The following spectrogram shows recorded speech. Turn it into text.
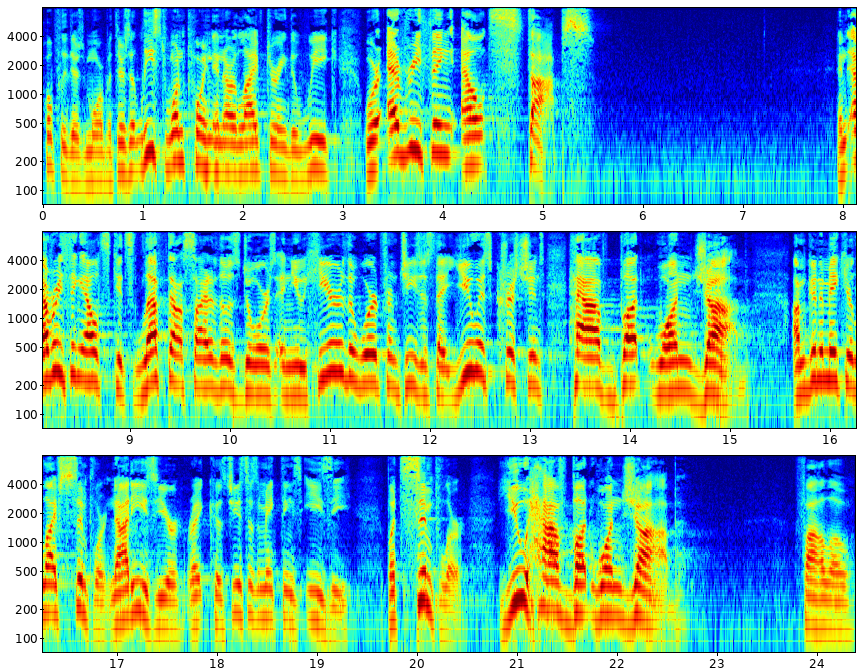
hopefully there's more, but there's at least one point in our life during the week where everything else stops. And everything else gets left outside of those doors, and you hear the word from Jesus that you as Christians have but one job. I'm going to make your life simpler, not easier, right? Because Jesus doesn't make things easy, but simpler. You have but one job follow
